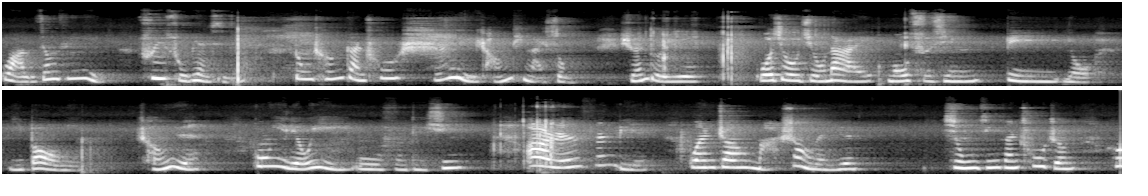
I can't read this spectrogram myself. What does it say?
挂了将军印，催促便行。董承赶出十里长亭来送。玄德曰：“国舅久奈，谋此行，必有一报命。”承曰：“公亦留意，勿负弟心。”二人分别。关张马上问曰：“兄今番出征，何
